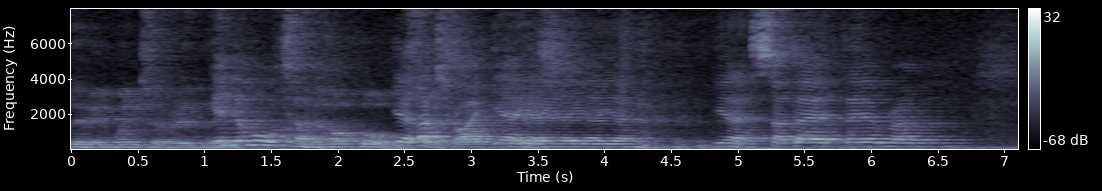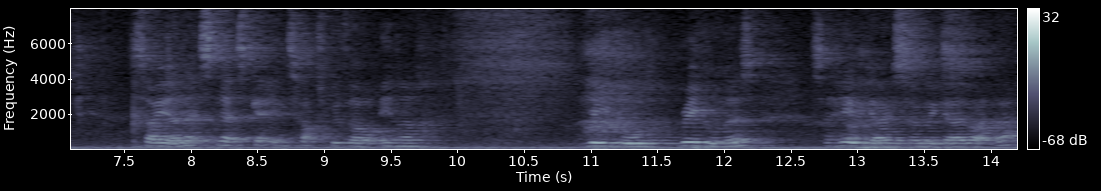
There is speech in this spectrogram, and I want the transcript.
live in winter in the, in the in the hot pools? Yeah, that's right. Yeah, Yes. yeah, yeah, yeah, yeah. yeah. So they're they're um. So yeah, let's let's get in touch with our inner regal regalness. So here we go. So we go like that.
